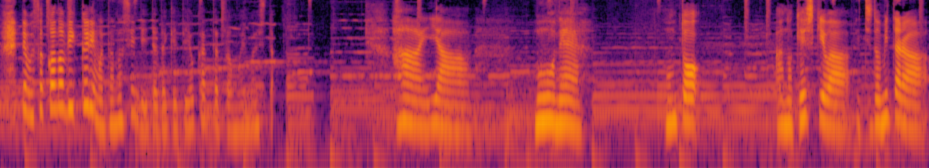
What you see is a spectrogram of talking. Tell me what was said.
でもそこのびっくりも楽しんでいただけてよかったと思いましたはいいやもうね本当あの景色は一度見たら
